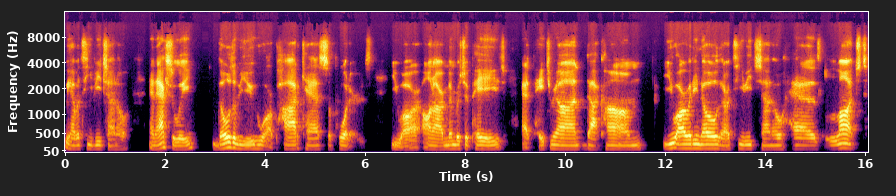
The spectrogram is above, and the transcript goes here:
we have a TV channel. And actually, those of you who are podcast supporters, you are on our membership page at patreon.com. You already know that our TV channel has launched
